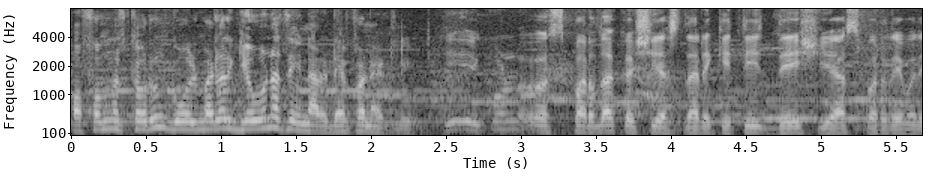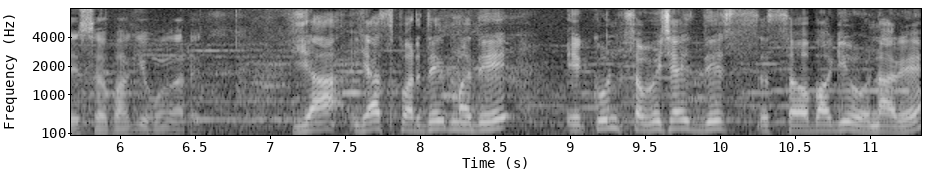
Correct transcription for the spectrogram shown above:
परफॉर्मन्स करून गोल्ड मेडल घेऊनच येणार डेफिनेटली ही एकूण स्पर्धा कशी असणार आहे? किती देश या स्पर्धेमध्ये सहभागी होणार आहेत? या या स्पर्धेमध्ये एकूण चव्वेचाळीस देश सहभागी होणार आहे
